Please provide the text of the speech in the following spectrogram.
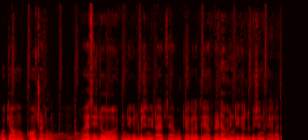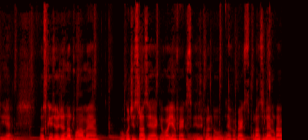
वो क्या हों? कॉन्स्टेंट हों। तो ऐसी जो इंटीग्रल इक्वेशन की टाइप्स है, वो क्या कहलाती है? फ्रीडम इंटीग्रल इक्वेशन कहलाती है। उसकी जो जनरल फॉर्म है, वो कुछ इस तरह से है कि y of x is equal to f of x plus lambda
